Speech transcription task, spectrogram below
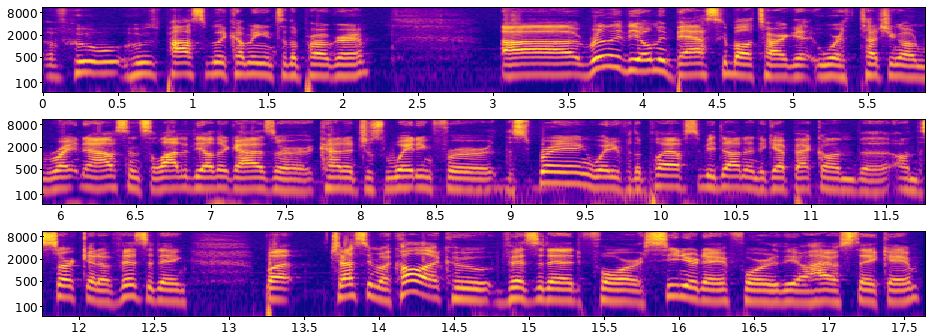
of who who's possibly coming into the program. Uh, really, the only basketball target worth touching on right now, since a lot of the other guys are kind of just waiting for the spring, waiting for the playoffs to be done, and to get back on the on the circuit of visiting. But Jesse McCulloch, who visited for senior day for the Ohio State game,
